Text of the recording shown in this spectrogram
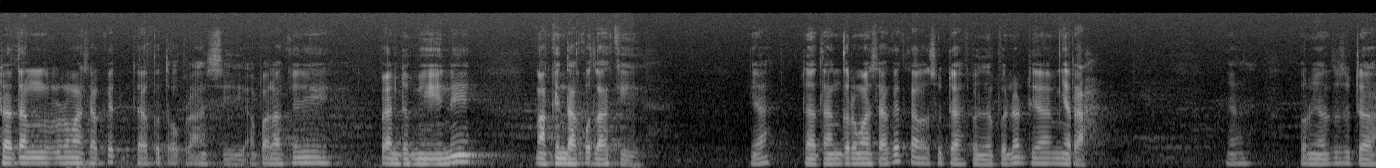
datang rumah sakit takut operasi, apalagi pandemi ini makin takut lagi. Ya, datang ke rumah sakit kalau sudah benar-benar dia menyerah. Ya, ternyata sudah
